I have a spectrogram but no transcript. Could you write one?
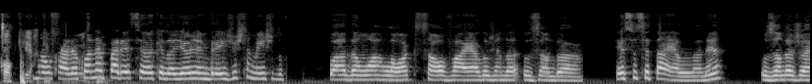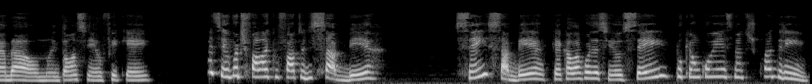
qualquer Não, cara, fosse. quando apareceu aquilo ali, eu lembrei justamente do Adam Warlock salvar ela usando, a. ressuscitar ela, né? Usando a joia da alma. Então, assim, eu fiquei. Assim, eu vou te falar que o fato de saber, sem saber, porque é aquela coisa assim, eu sei porque é um conhecimento de quadrinho.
